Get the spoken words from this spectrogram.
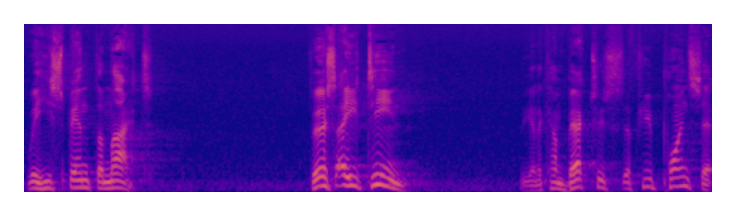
where he spent the night. Verse 18. We're going to come back to a few points there.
